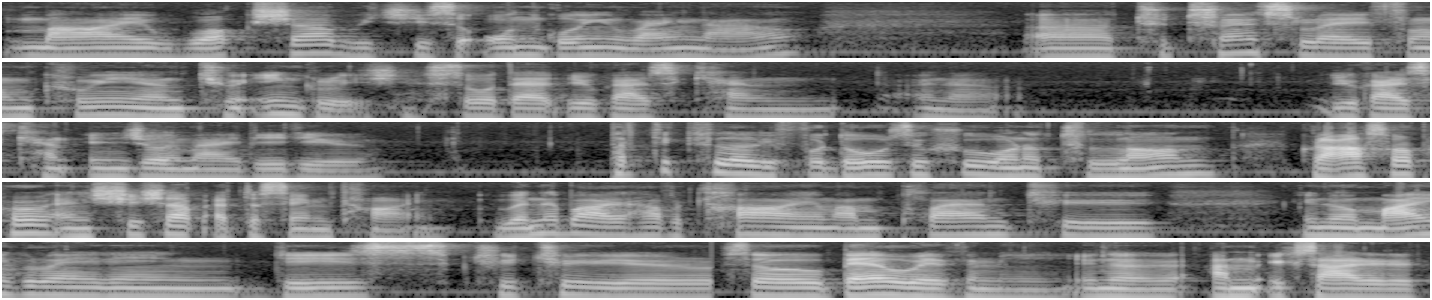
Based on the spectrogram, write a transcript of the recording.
my workshop, which is ongoing right now uh, to translate from Korean to English so that you guys can you know you guys can enjoy my video particularly for those who want to learn Grasshopper and C Sharp at the same time. Whenever I have time, I'm plan to you know migrating this tutorial so bear with me you know I'm excited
